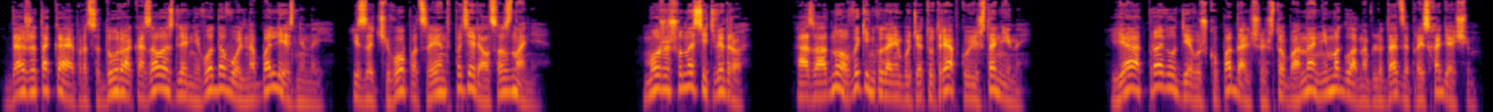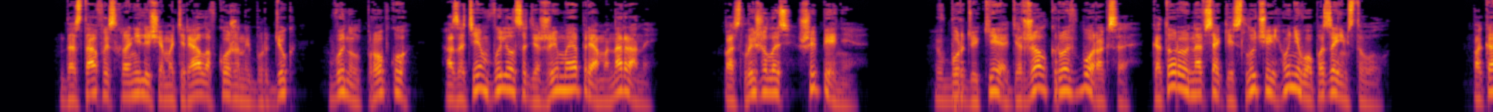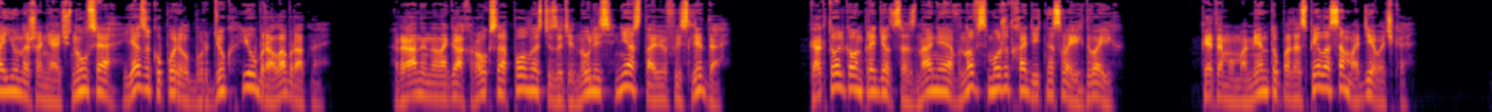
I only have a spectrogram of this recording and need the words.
Даже такая процедура оказалась для него довольно болезненной, из-за чего пациент потерял сознание. «Можешь уносить ведро, а заодно выкинь куда-нибудь эту тряпку и штанины». Я отправил девушку подальше, чтобы она не могла наблюдать за происходящим. Достав из хранилища материалов кожаный бурдюк, вынул пробку, а затем вылил содержимое прямо на раны. Послышалось шипение. В бурдюке держал кровь Боракса, которую на всякий случай у него позаимствовал. Пока юноша не очнулся, я закупорил бурдюк и убрал обратно. Раны на ногах Рокса полностью затянулись, не оставив и следа. Как только он придет в сознание, вновь сможет ходить на своих двоих. К этому моменту подоспела сама девочка.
